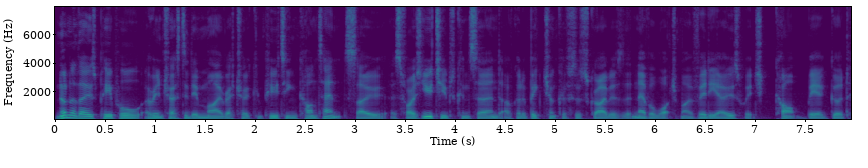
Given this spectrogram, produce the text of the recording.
none of those people are interested in my retro computing content. So as far as YouTube's concerned, I've got a big chunk of subscribers that never watch my videos, which can't be a good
